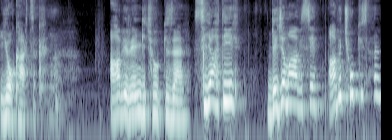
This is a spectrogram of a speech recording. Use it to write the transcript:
Yok artık. Abi rengi çok güzel. Siyah değil, gece mavisi. Abi çok güzel.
